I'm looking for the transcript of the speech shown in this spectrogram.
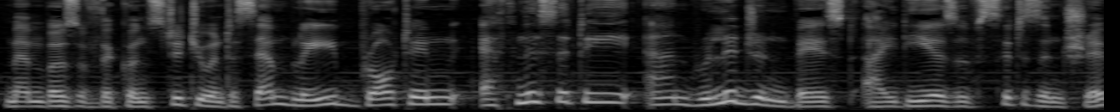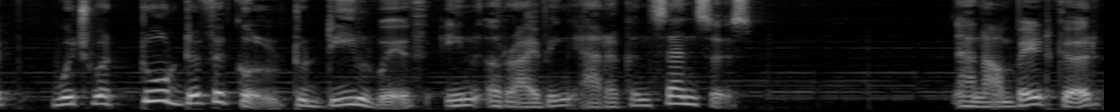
members of the Constituent Assembly brought in ethnicity and religion based ideas of citizenship which were too difficult to deal with in arriving at a consensus. And Ambedkar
